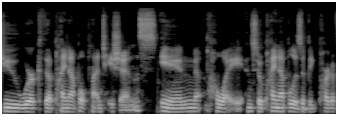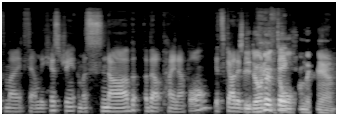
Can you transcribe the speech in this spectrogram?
to work the pineapple plantations in Hawaii. And so, pineapple is a big part of my family history. I'm a snob about pineapple. It's got to so be you don't perfect. eat dole from the can.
